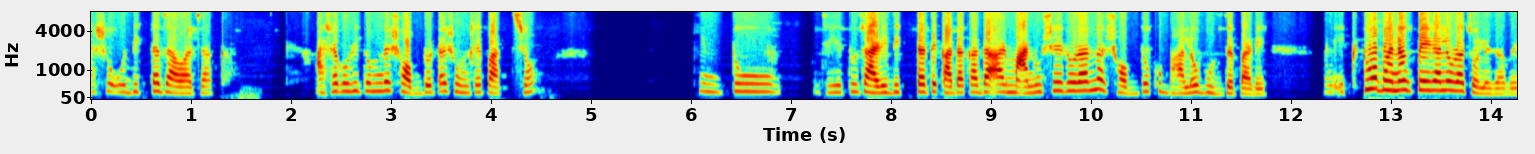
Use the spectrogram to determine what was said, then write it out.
আসো, ওদিকটা যাওয়া যাক। আশা করি তোমরা শব্দটা শুনতে পাচ্ছ। কিন্তু যেহেতু চারিদিকটাতে কাদা কাদা, আর মানুষের ওরা না শব্দ খুব ভালো বুঝতে পারে। মানে একটুও ভানাক পেয়ে গেলে ওরা চলে যাবে।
